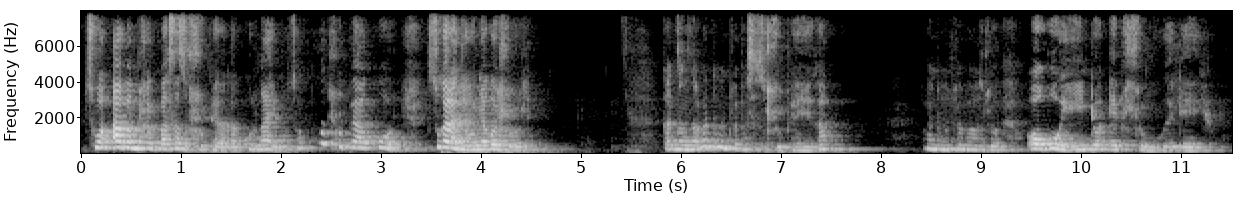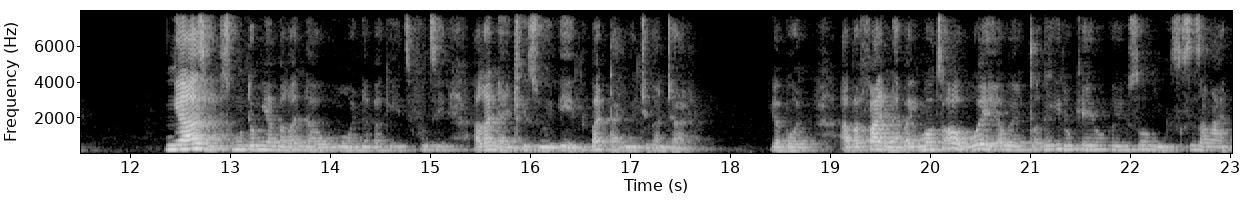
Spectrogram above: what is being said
kuthiwa abamhlophe basazohlupheka kakhulu. Ngayibutho bahlupheka kakhulu. Kusukela nje ngonyaka odlule. Kancane abantu abamhlophe sizohlupheka abantu abamhlophe bazohlupheka okuyinto ebuhlungu-ke leyo. Ngiyazi ukuthi umuntu omnyama akanawo umona bakithi futhi akanayo inhliziyo embi. Badaliwe nje kanjalo. Uyabona? Abafani nabanye. Uma uthi awu we awu yaxakekile okay okay so ngikusiza ngani?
